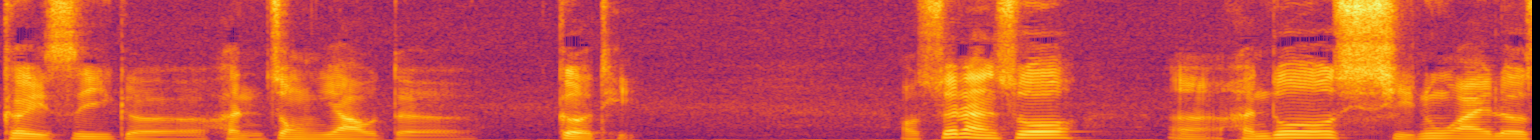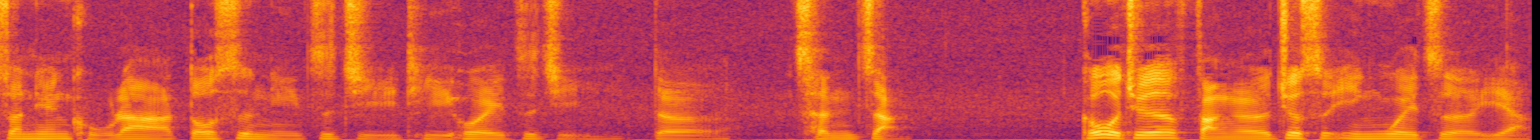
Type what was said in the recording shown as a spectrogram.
可以是一个很重要的个体。哦，虽然说。呃，很多喜怒哀乐、酸甜苦辣，都是你自己体会自己的成长。可我觉得，反而就是因为这样，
